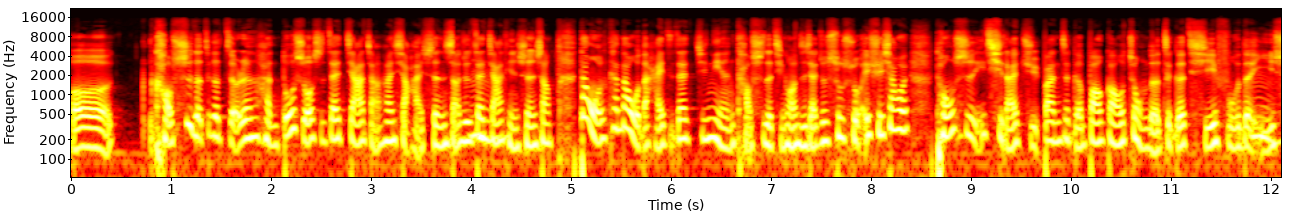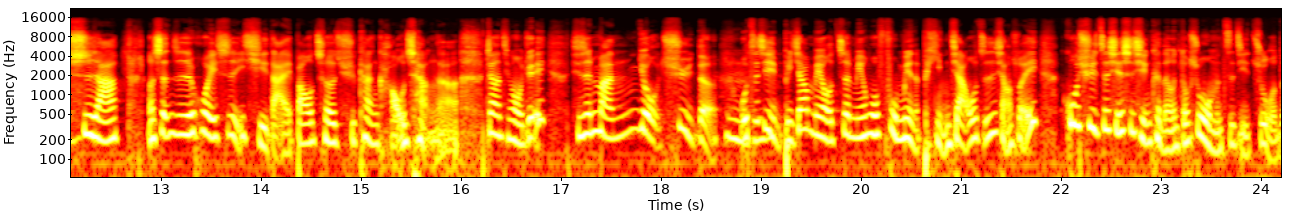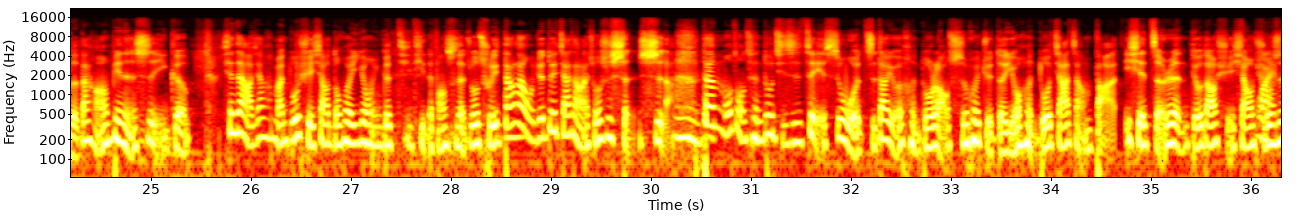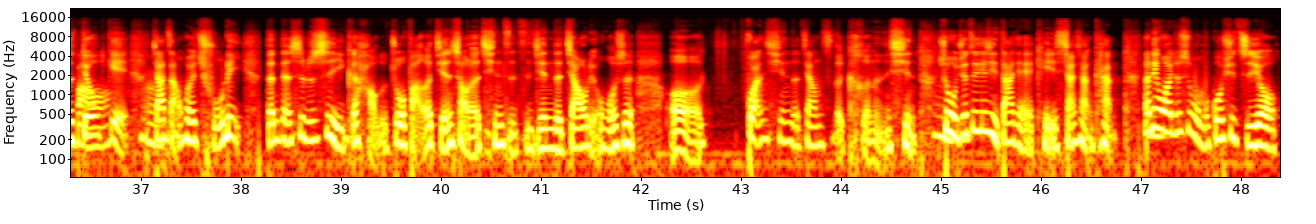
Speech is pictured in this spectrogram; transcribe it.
呃。考试的这个责任很多时候是在家长和小孩身上，就是在家庭身上。嗯、但我看到我的孩子在今年考试的情况之下，就是说，诶，学校会同时一起来举办这个包高中的这个祈福的仪式啊，嗯、甚至会是一起来包车去看考场啊，这样的情况，我觉得诶，其实蛮有趣的。嗯、我自己比较没有正面或负面的评价，我只是想说，诶，过去这些事情可能都是我们自己做的，但好像变成是一个现在好像蛮多学校都会用一个集体的方式来做处理。当然，我觉得对家长来说是省事啦，嗯、但某种程度，其实这也是我知道有很多老师会觉得有很多家长把一些责任丢到学校去，或是丢给家长会处理等等，是不是一个好的做法，而减少了亲子之间的交流或是呃关心的这样子的可能性？所以我觉得这件事情大家也可以想想看。那另外就是我们过去只有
